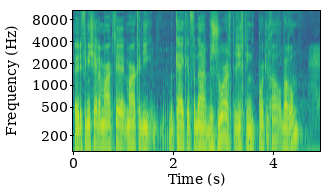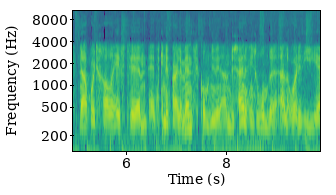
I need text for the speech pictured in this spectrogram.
De financiële markten, marken die bekijken vandaag bezorgd richting Portugal. Waarom? Nou, Portugal heeft uh, in het parlement komt nu een bezuinigingsronde aan de orde die uh,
